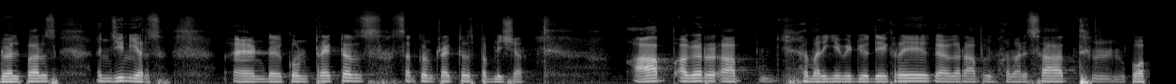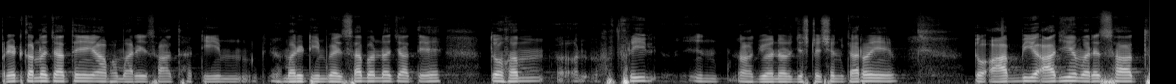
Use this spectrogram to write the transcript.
developers engineers and contractors subcontractors publisher آپ اگر آپ ہماری یہ ویڈیو دیکھ رہے ہیں کہ اگر آپ ہمارے ساتھ کوآپریٹ کرنا چاہتے ہیں، آپ ہمارے ساتھ ٹیم، ہماری ٹیم کا حصہ بننا چاہتے ہیں، تو ہم فری جو ہے نا رجسٹریشن کر رہے ہیں۔ تو آپ بھی آج ہی ہمارے ساتھ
